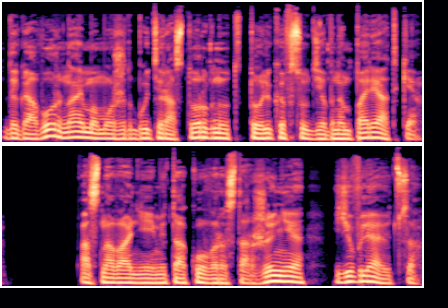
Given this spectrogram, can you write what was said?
договор найма может быть расторгнут только в судебном порядке. Основаниями такого расторжения являются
